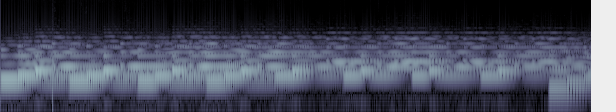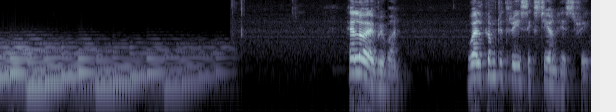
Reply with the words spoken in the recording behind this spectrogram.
Hello everyone. Welcome to 360 on History.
